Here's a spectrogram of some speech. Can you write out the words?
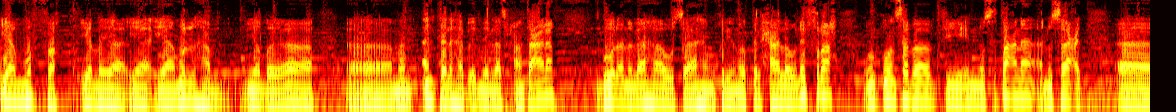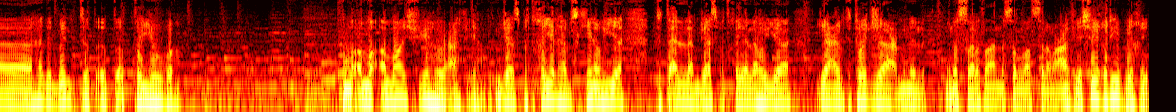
يا موفق يلا يا يا يا ملهم يلا يا آه، من أنت لها بإذن الله سبحانه وتعالى. قول أنا لها وساهم وخلينا نغطي الحالة ونفرح ونكون سبب في إنه استطعنا أن نساعد آه هذه البنت الطيوبة. الله الله يشفيها ويعافيها. جالس بتخيلها مسكينة وهي بتتألم جالس بتخيلها وهي يعني بتتوجع من من السرطان نسأل الله السلامة والعافية. شيء غريب يا أخي.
